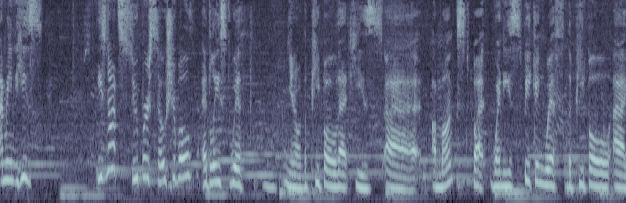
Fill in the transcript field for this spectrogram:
I mean, he's he's not super sociable, at least with you know the people that he's uh, amongst. But when he's speaking with the people uh,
